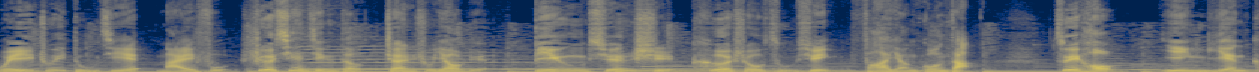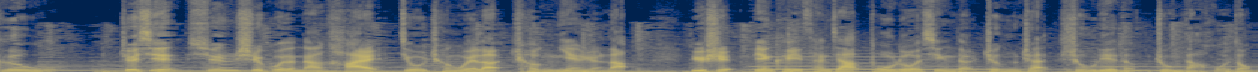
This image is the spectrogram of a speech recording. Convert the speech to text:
围追堵截、埋伏、设陷阱等战术要略，并宣誓恪守祖训，发扬光大。最后饮宴歌舞，这些宣誓过的男孩就成为了成年人了，于是便可以参加部落性的征战、狩猎等重大活动。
